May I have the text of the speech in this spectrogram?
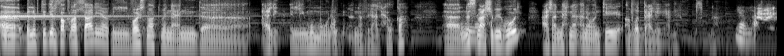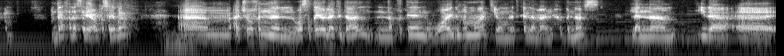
آه، بنبتدي الفقرة الثانية بال voice note من عند آه، علي اللي مو موجود معنا في هالحلقة. آه، نسمع شو بيقول عشان نحن أنا وأنتي نرد عليه يعني. بسم الله. يلا. مداخلة سريعة وبسيطة. أم، أشوف أن الوسطية والاعتدال نقطتين وايد مهمات يوم نتكلم عن حب النفس لأن إذا آه،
